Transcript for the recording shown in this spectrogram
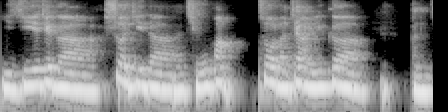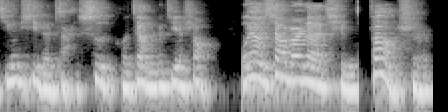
以及这个设计的情况做了这样一个很精辟的展示和这样一个介绍。我想下边呢，请范老师。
